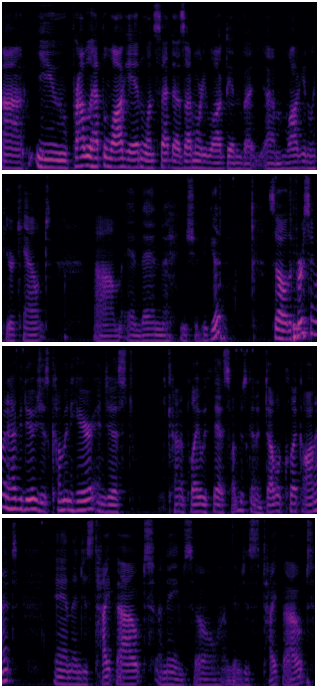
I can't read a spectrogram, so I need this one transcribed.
uh, you probably have to log in once that does. I'm already logged in, but um, log in with your account um, and then you should be good. So the first thing I'm going to have you do is just come in here and just kind of play with this. So I'm just going to double click on it and then just type out a name. So I'm going to just type out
